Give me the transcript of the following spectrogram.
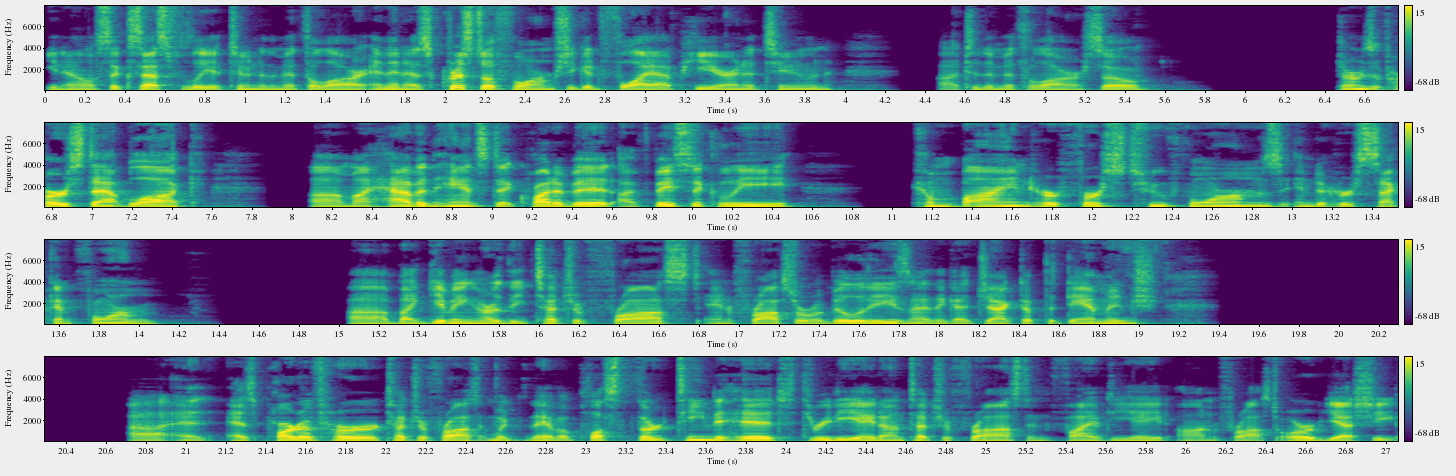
you know, successfully attuned to the Mythallar. And then as crystal form, she could fly up here and attune uh, to the Mythallar. So in terms of her stat block, um, I have enhanced it quite a bit. I've basically combined her first two forms into her second form uh, by giving her the Touch of Frost and Frost Orb abilities, and I think I jacked up the damage. Uh, as part of her Touch of Frost, they have a plus 13 to hit, 3d8 on Touch of Frost, and 5d8 on Frost Orb. Yeah, she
